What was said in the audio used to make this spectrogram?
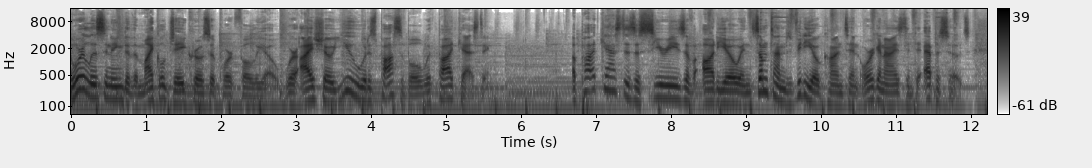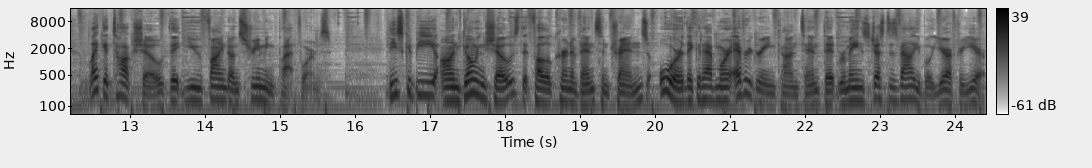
You're listening to the Michael J. Crosa Portfolio, where I show you what is possible with podcasting. A podcast is a series of audio and sometimes video content organized into episodes, like a talk show that you find on streaming platforms. These could be ongoing shows that follow current events and trends, or they could have more evergreen content that remains just as valuable year after year.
